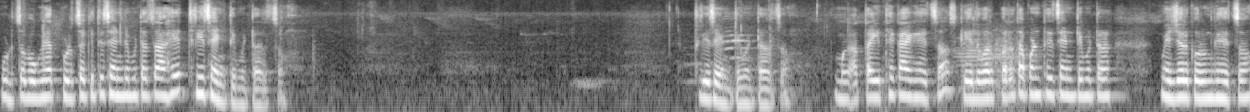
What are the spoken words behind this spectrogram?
पुढचं बघूयात. पुढचं किती सेंटीमीटरचं आहे? थ्री सेंटीमीटरचं थ्री सेंटीमीटरचं मग आता इथे काय घ्यायचं? स्केलवर परत आपण थ्री सेंटीमीटर मेजर करून घ्यायचं.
